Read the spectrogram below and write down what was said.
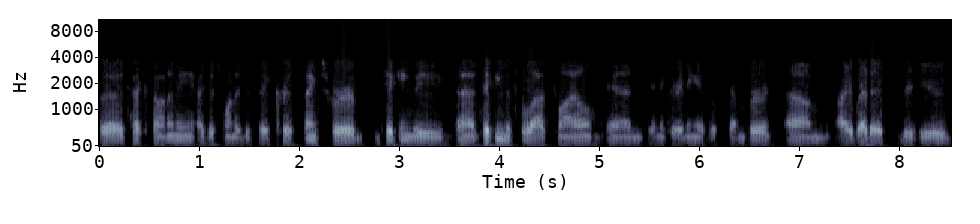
the taxonomy, I just wanted to say, Chris, thanks for taking the uh, taking this the last mile and integrating it with Denver. Um, I read it, reviewed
